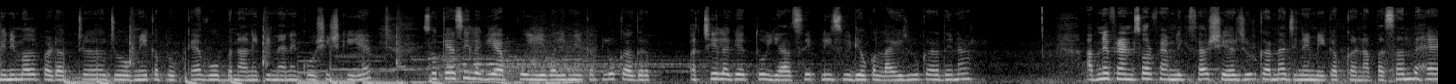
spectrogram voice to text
मिनिमल प्रोडक्ट जो मेकअप लुक है, वो बनाने की मैंने कोशिश की है। सो so, कैसी लगी आपको ये वाली मेकअप लुक अगर अच्छे लगे तो याद से प्लीज़ वीडियो को लाइक ज़रूर कर देना। अपने फ्रेंड्स और फैमिली के साथ शेयर ज़रूर करना, जिन्हें मेकअप करना पसंद है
